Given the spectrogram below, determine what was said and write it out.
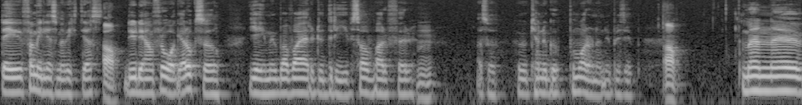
det är ju familjen som är viktigast. Ja. Det är ju det han frågar också. Jamie bara, vad är det du drivs av? Varför? Mm. Alltså, hur kan du gå upp på morgonen i princip? Ja. Men eh,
